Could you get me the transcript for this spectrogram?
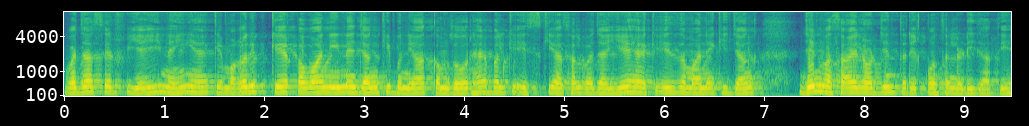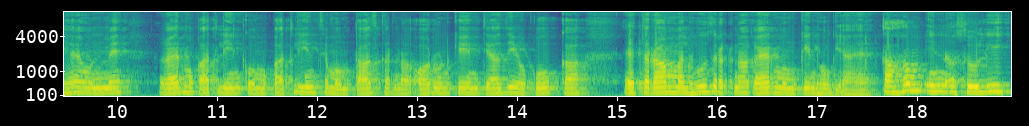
وجہ صرف یہی نہیں ہے کہ مغرب کے قوانین جنگ کی بنیاد کمزور ہے، بلکہ اس کی اصل وجہ یہ ہے کہ اس زمانے کی جنگ جن وسائل اور جن طریقوں سے لڑی جاتی ہے، ان میں غیر مقاتلین کو مقاتلین سے ممتاز کرنا اور ان کے امتیازی حقوق کا احترام ملحوظ رکھنا غیر ممکن ہو گیا ہے۔ تاہم، ان اصولی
